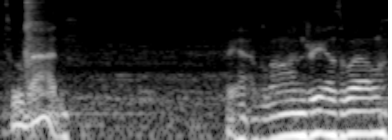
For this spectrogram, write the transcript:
Not too bad. They have laundry as well.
